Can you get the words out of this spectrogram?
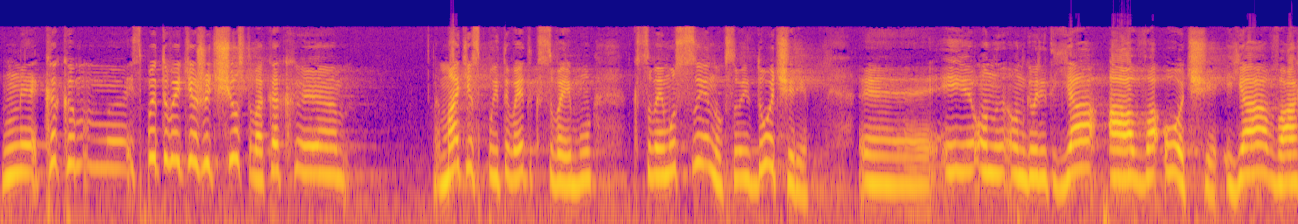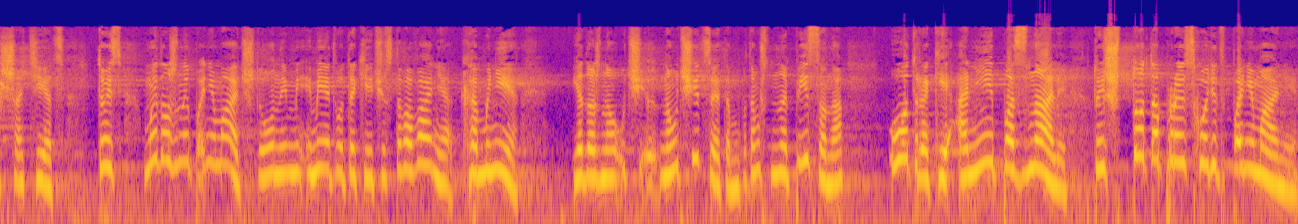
Как испытываю те же чувства, как э, мать испытывает к своему, к своему сыну, к своей дочери. Э, и он, он говорит, я Ава Очи, я ваш отец. То есть мы должны понимать, что он имеет вот такие чувствования ко мне. Я должна учи, научиться этому, потому что написано, отроки, они познали. То есть что-то происходит в понимании.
